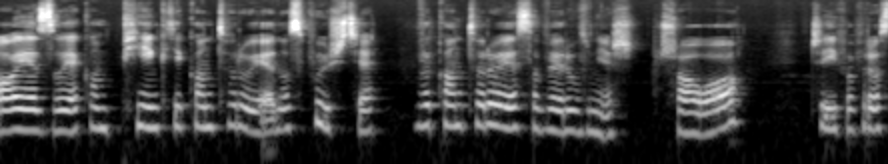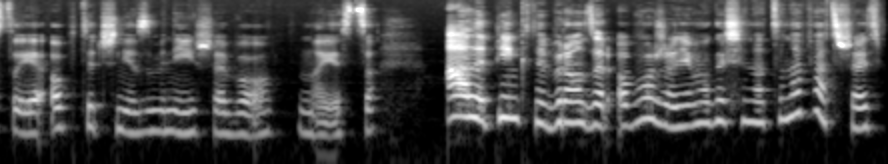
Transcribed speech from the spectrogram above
o Jezu, jak on pięknie konturuje, no spójrzcie. wykonturuję sobie również czoło, czyli po prostu je optycznie zmniejszę, bo no jest co. Ale piękny bronzer, o Boże, nie mogę się na to napatrzeć.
